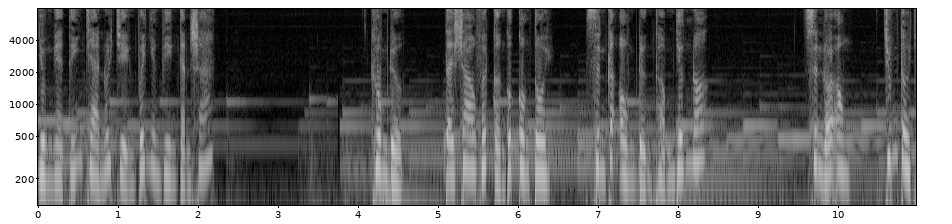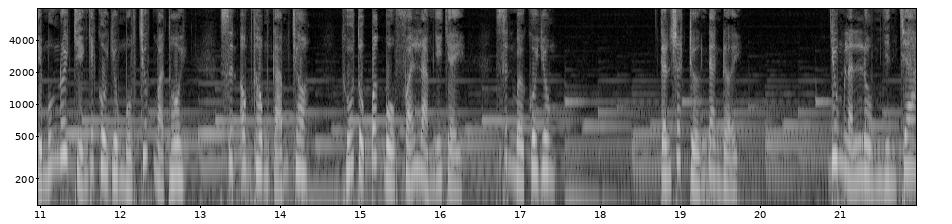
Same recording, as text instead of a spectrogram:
Dung nghe tiếng cha nói chuyện với nhân viên cảnh sát. Không được. Tại sao phải cần có con tôi? Xin các ông đừng thẩm vấn nó. Xin lỗi ông. Chúng tôi chỉ muốn nói chuyện với cô Dung một chút mà thôi. Xin ông thông cảm cho. Thủ tục bắt buộc phải làm như vậy. Xin mời cô Dung. Cảnh sát trưởng đang đợi. Dung lạnh lùng nhìn cha.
